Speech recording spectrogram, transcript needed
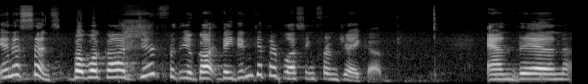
In a sense. But what God did for the God, they didn't get their blessing from Jacob. And then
